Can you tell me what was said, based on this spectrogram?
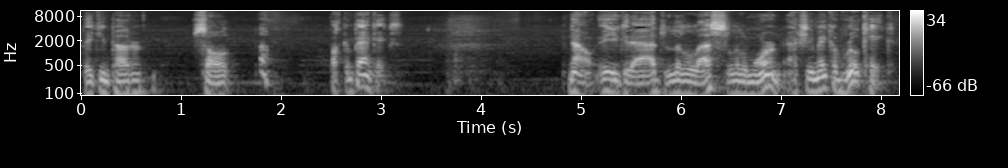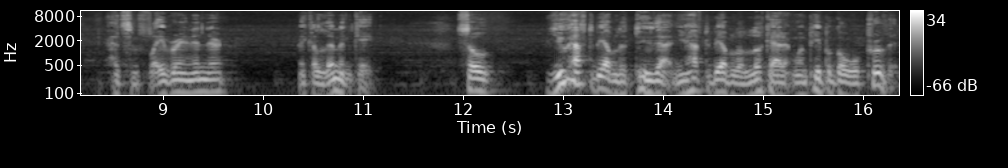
baking powder, salt, oh, fucking pancakes. Now, you could add a little less, a little more, and actually make a real cake. Add some flavoring in there, make a lemon cake. So you have to be able to do that, and you have to be able to look at it when people go, well, prove it.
